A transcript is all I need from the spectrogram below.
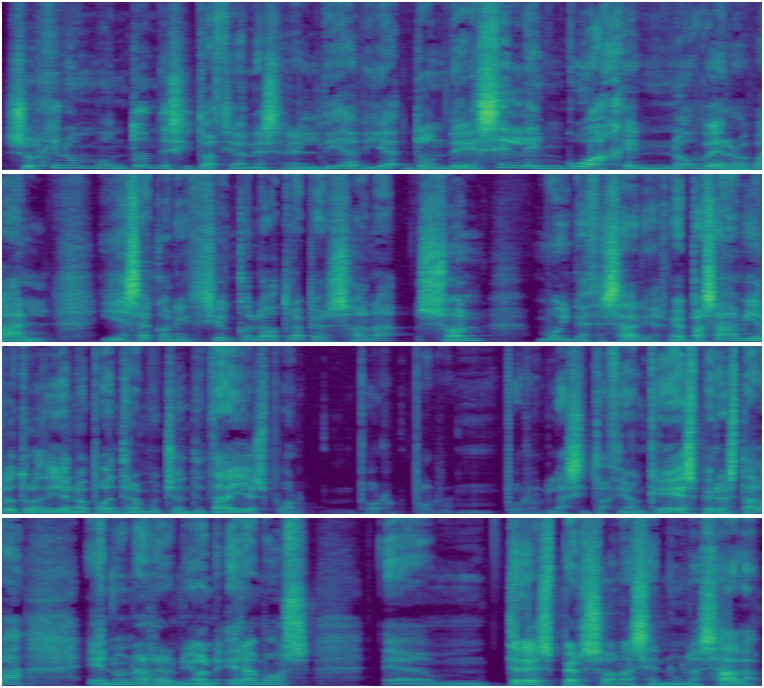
surgen un montón de situaciones en el día a día donde ese lenguaje no verbal y esa conexión con la otra persona son muy necesarias. Me pasaba a mí el otro día, no puedo entrar mucho en detalles por, por, por, la situación que es, pero estaba en una reunión, éramos em, tres personas en una sala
